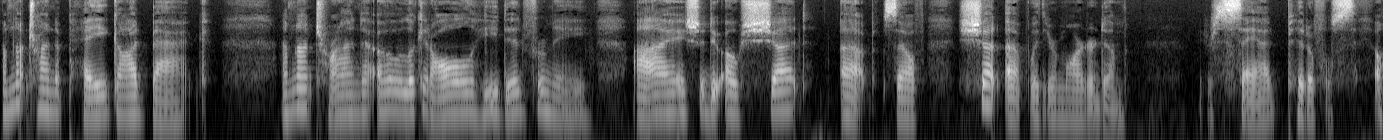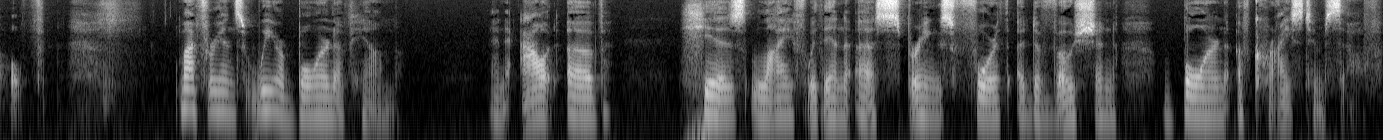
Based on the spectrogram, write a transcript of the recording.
I'm not trying to pay God back. I'm not trying to, oh, look at all he did for me. I should do, oh, shut up, self. Shut up with your martyrdom, your sad, pitiful self. My friends, we are born of him, and out of his life within us springs forth a devotion born of Christ Himself.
